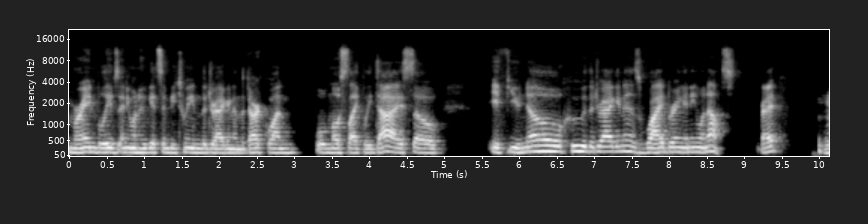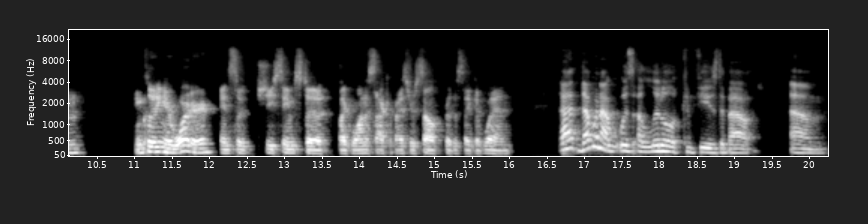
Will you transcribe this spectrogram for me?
Moiraine believes anyone who gets in between the dragon and the dark one will most likely die. So if you know who the dragon is, why bring anyone else? Right. Mhm. Including your warder. And so she seems to like want to sacrifice herself for the sake of Lan. That that one I was a little confused about. Um,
